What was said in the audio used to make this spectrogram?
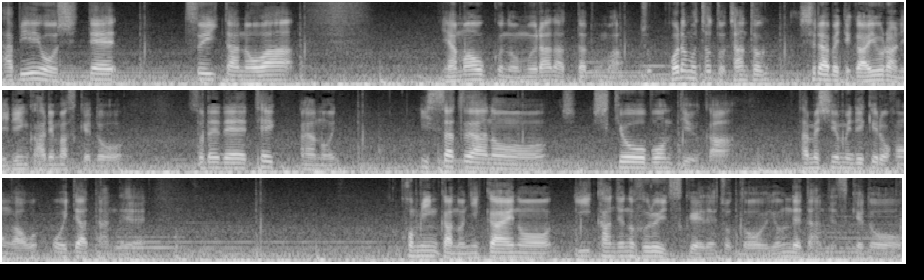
旅をして着いたのは山奥の村だった。と、まあ、これもちょっとちゃんと調べて概要欄にリンク貼りますけど、それでてあの一冊あの試教本っていうか、試し読みできる本が置いてあったんで、古民家の2階のいい感じの古い机でちょっと読んでたんですけど、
